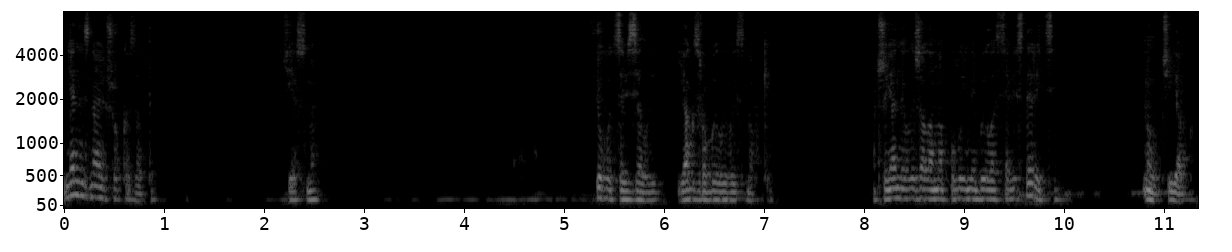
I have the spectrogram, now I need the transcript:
Я не знаю, що казати. Чесно. Чого це взяли? Як зробили висновки? А що я не лежала на полу і не билася в істериці? Ну, чи як?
